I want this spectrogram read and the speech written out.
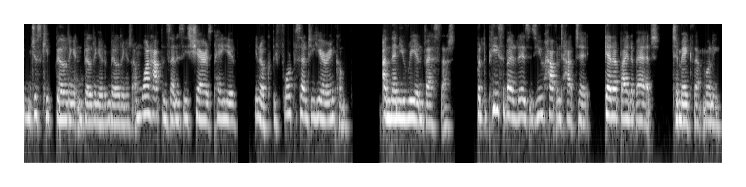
And just keep building it and building it and building it. And what happens then is these shares pay you, you know, could be four percent a year income, and then you reinvest that. But the piece about it is, is you haven't had to get up out of bed to make that money.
